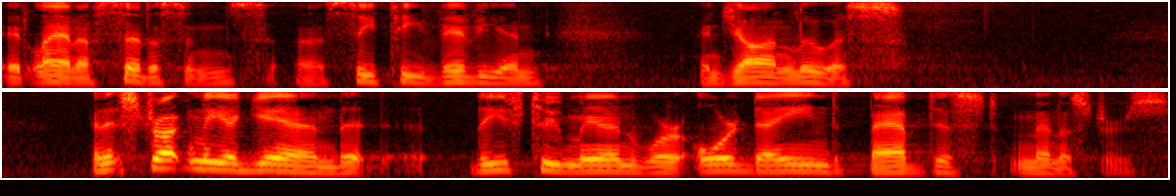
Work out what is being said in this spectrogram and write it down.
Atlanta citizens, uh, C.T. Vivian and John Lewis. And it struck me again that these two men were ordained Baptist ministers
